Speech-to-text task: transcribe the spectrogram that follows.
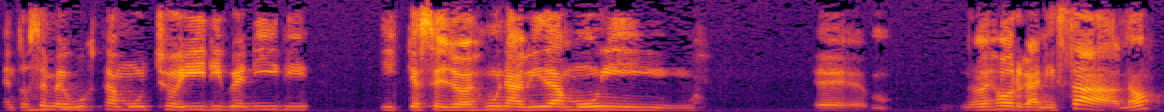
Entonces me gusta mucho ir y venir y, qué sé yo, es una vida muy, eh, no es organizada, ¿no?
